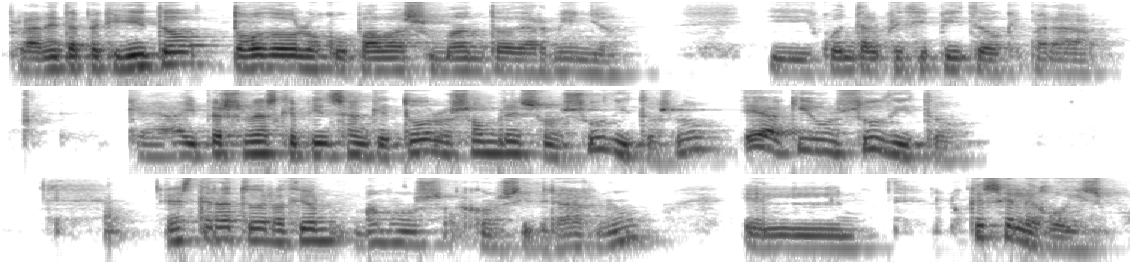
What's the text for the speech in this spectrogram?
planeta pequeñito, todo lo ocupaba su manto de armiño. Y cuenta el principito que para que hay personas que piensan que todos los hombres son súditos, ¿no? He aquí un súdito. En este rato de oración vamos a considerar, ¿no? El, lo que es el egoísmo.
